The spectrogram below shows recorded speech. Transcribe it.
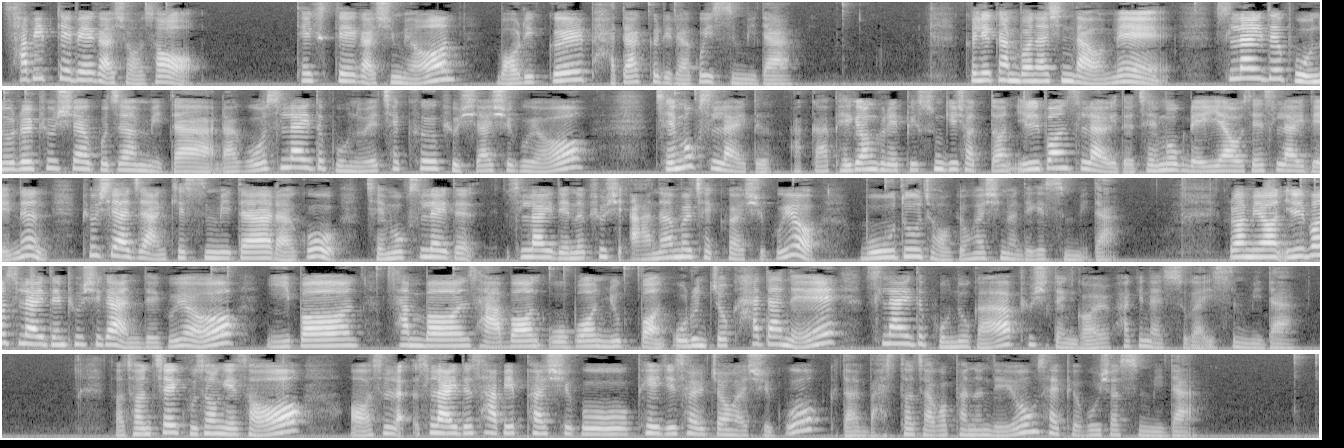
삽입 탭에 가셔서 텍스트에 가시면 머리글 바닥글이라고 있습니다. 클릭 한번 하신 다음에 슬라이드 번호를 표시하고자 합니다. 라고 슬라이드 번호에 체크 표시하시고요. 제목 슬라이드, 아까 배경 그래픽 숨기셨던 1번 슬라이드, 제목 레이아웃의 슬라이드에는 표시하지 않겠습니다. 라고 제목 슬라이드, 슬라이드에는 표시 안함을 체크하시고요. 모두 적용하시면 되겠습니다. 그러면 1번 슬라이드는 표시가 안 되고요. 2번, 3번, 4번, 5번, 6번 오른쪽 하단에 슬라이드 번호가 표시된 걸 확인할 수가 있습니다. 전체 구성에서 어, 슬라 이드 삽입하시고 페이지 설정하시고 그 다음 마스터 작업하는 내용 살펴보셨습니다.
